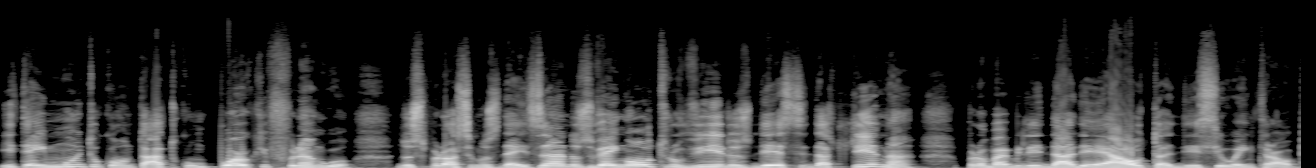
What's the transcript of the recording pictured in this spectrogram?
e têm muito contato com porco e frango. Nos próximos 10 anos vem outro vírus desse da China. Probabilidade é alta, disse o Entraub.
